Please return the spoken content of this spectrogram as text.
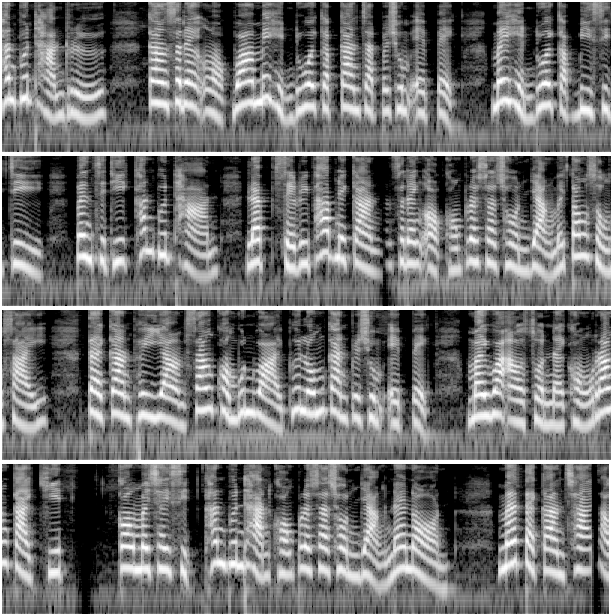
ขั้นพื้นฐานหรือ การแสดงออกว่าไม่เห็นด้วยกับการจัดประชุมเอเปกไม่เห็นด้วยกับ BCG เป็นสิทธิขั้นพื้นฐาน และเสรีภาพในการแสดงออกของประชาชนอย่างไม่ต้องสงสัย แต่การพยายามสร้างความวุ่นวายเพื่อล้มการประชุมเอเปกไม่ว่าเอาส่วนไหนของร่างกายคิด ก็ไม่ใช่สิทธิขั้นพื้นฐานของประชาชนอย่างแน่นอน แม้แต่การใช้เสา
